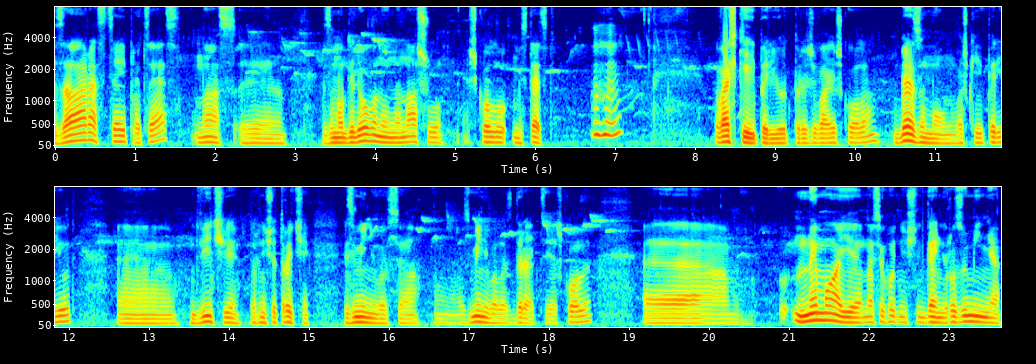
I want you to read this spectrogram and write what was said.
Зараз цей процес у нас е, змодельований на нашу школу мистецтв. Угу. Важкий період переживає школа, безумовно важкий період. Е, Двічі, верніше тричі змінювався, е, змінювалася дирекція школи. Е, Немає на сьогоднішній день розуміння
